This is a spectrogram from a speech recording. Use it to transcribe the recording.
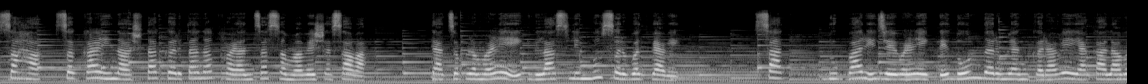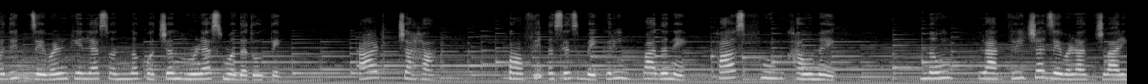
सहा सकाळी नाश्ता करताना फळांचा समावेश असावा. त्याचप्रमाणे एक ग्लास लिंबू सरबत प्यावे. सात दुपारी जेवण एक ते दोन दरम्यान करावे. या कालावधीत जेवण केल्यास अन्न पचन होण्यास मदत होते. आठ चहा. कॉफी तसेच बेकरी उत्पादने फास्ट फूड खाऊ नयेत. नऊ रात्रीच्या जेवणात ज्वारी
